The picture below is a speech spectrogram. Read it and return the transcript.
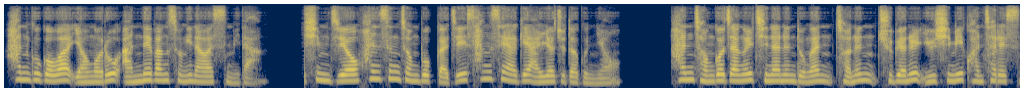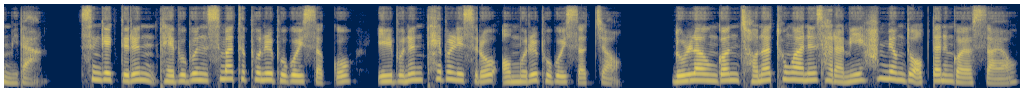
한국어와 영어로 안내방송이 나왔습니다. 심지어 환승 정보까지 상세하게 알려주더군요. 한 정거장을 지나는 동안 저는 주변을 유심히 관찰했습니다. 승객들은 대부분 스마트폰을 보고 있었고 일부는 태블릿으로 업무를 보고 있었죠. 놀라운 건 전화 통화하는 사람이 한 명도 없다는 거였어요.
